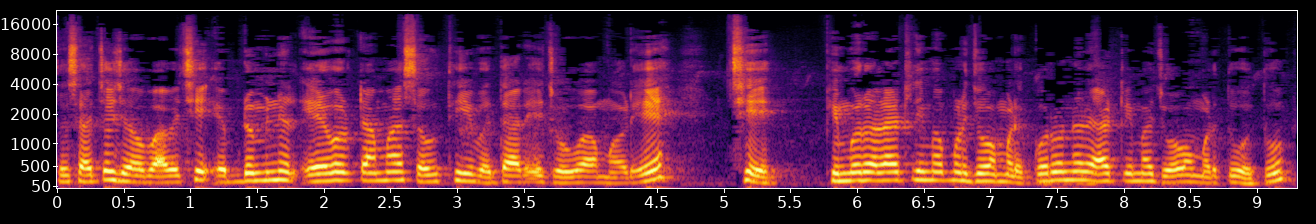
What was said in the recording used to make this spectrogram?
તો સાચો જવાબ આવે છે એબડોમિનલ એવોર્ટામાં સૌથી વધારે જોવા મળે છે. ફિમોરલ આર્ટરીમાં પણ જોવા મળે કોરોનર આર્ટરીમાં જોવા મળતું હતું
